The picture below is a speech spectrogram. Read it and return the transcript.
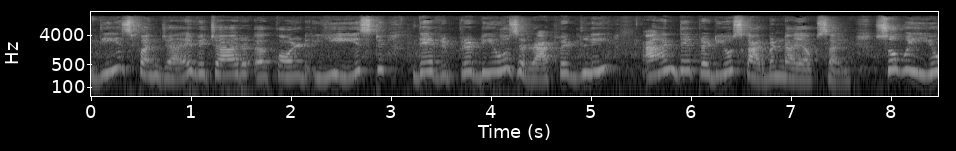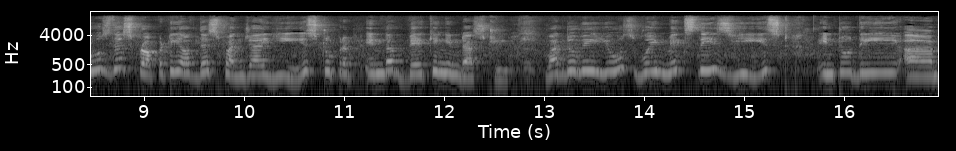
These fungi which are uh, called yeast they reproduce rapidly and they produce carbon dioxide. So we use this property of this fungi yeast to in the baking industry. What do we use? We mix these yeast into the uh,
